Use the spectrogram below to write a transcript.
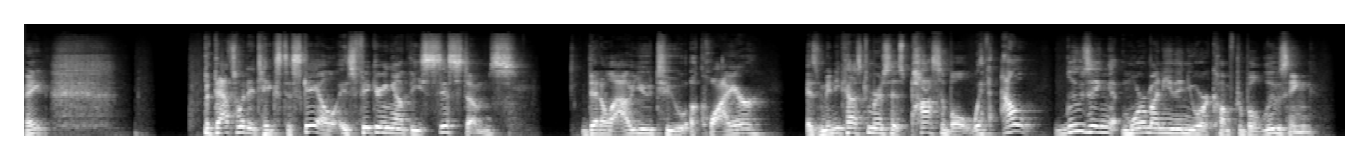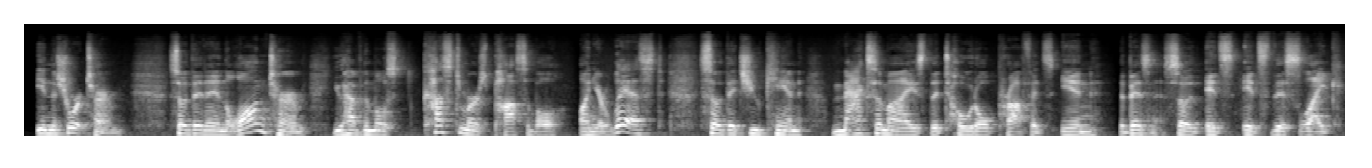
Right? But that's what it takes to scale is figuring out these systems that allow you to acquire as many customers as possible without losing more money than you are comfortable losing in the short term. So that in the long term you have the most customers possible on your list so that you can maximize the total profits in the business. So it's it's this like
